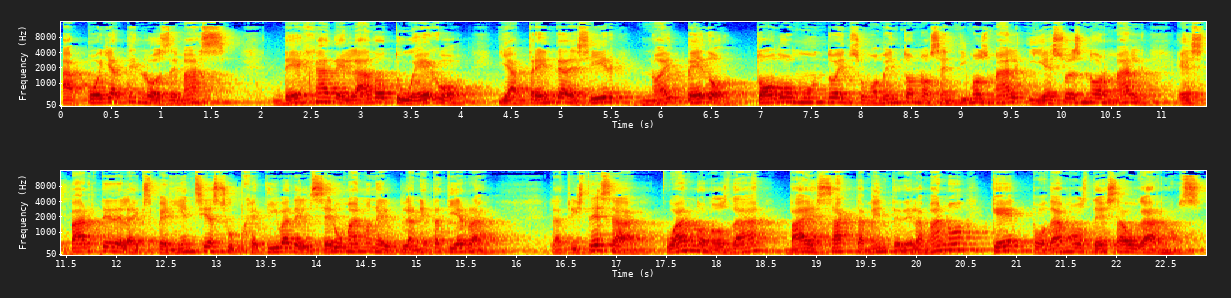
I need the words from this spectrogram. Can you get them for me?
Apóyate en los demás. Deja de lado tu ego y aprende a decir, no hay pedo. Todo mundo en su momento nos sentimos mal y eso es normal. Es parte de la experiencia subjetiva del ser humano en el planeta Tierra. La tristeza, cuando nos da, va exactamente de la mano que podamos desahogarnos,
